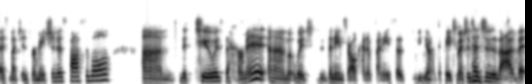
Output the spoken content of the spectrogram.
as much information as possible. Um, the two is the hermit um, which the names are all kind of funny so you don't have to pay too much attention to that but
